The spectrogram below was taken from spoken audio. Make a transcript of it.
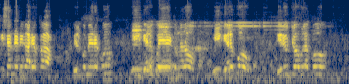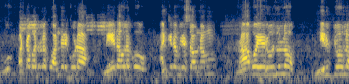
కిషన్ రెడ్డి గారి యొక్క పిలుపు మేరకు ఈ గెలుపు ఏదైతే ఉన్నదో ఈ గెలుపు నిరుద్యోగులకు పట్టభద్రులకు అందరికీ కూడా మేధావులకు అంకితం చేస్తూ ఉన్నాము. రాబోయే రోజుల్లో నిరుద్యోగుల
